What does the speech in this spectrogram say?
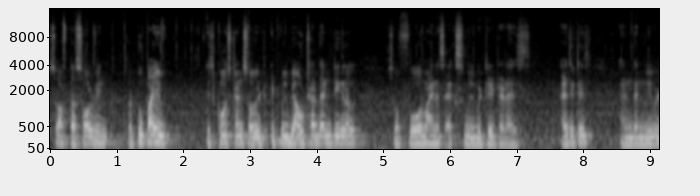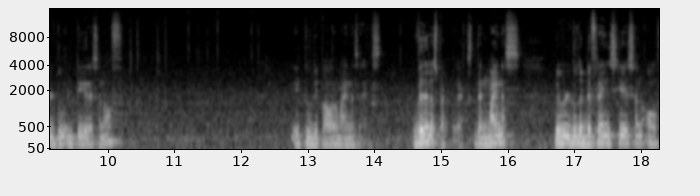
So, after solving, so 2 pi is constant, so it, it will be outside the integral. So, 4 minus x will be treated as as it is and then we will do integration of e to the power minus x with respect to x. Then minus we will do the differentiation of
